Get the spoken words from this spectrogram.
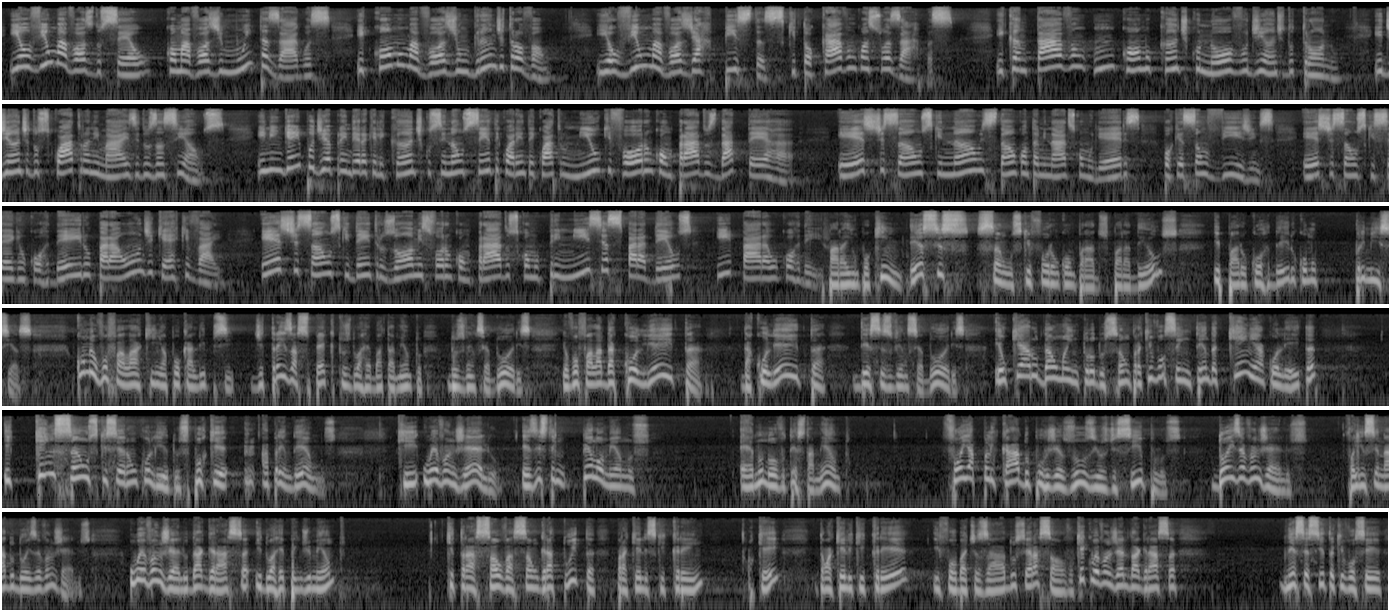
E ouvi uma voz do céu, como a voz de muitas águas, e como uma voz de um grande trovão. E ouvi uma voz de arpistas que tocavam com as suas harpas, e cantavam um como cântico novo diante do trono, e diante dos quatro animais e dos anciãos e ninguém podia aprender aquele cântico senão 144 mil que foram comprados da terra. Estes são os que não estão contaminados com mulheres, porque são virgens. Estes são os que seguem o Cordeiro para onde quer que vai. Estes são os que dentre os homens foram comprados como primícias para Deus e para o cordeiro. Para aí um pouquinho, esses são os que foram comprados para Deus e para o cordeiro como primícias. Como eu vou falar aqui em Apocalipse de três aspectos do arrebatamento dos vencedores, eu vou falar da colheita, da colheita desses vencedores. Eu quero dar uma introdução para que você entenda quem é a colheita quem são os que serão colhidos? Porque aprendemos que o Evangelho, existem pelo menos é, no Novo Testamento, foi aplicado por Jesus e os discípulos dois evangelhos. Foi ensinado dois evangelhos. O evangelho da graça e do arrependimento, que traz salvação gratuita para aqueles que creem, ok? Então, aquele que crê e for batizado será salvo. O que, que o evangelho da graça necessita que você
